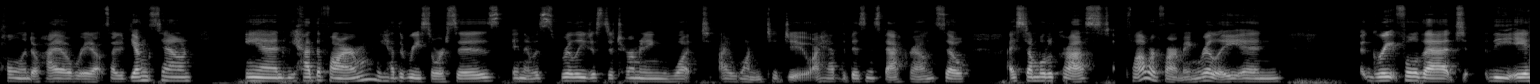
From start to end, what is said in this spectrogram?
Poland, Ohio, right outside of Youngstown. And we had the farm, we had the resources, and it was really just determining what I wanted to do. I have the business background. So I stumbled across flower farming, really, and grateful that the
